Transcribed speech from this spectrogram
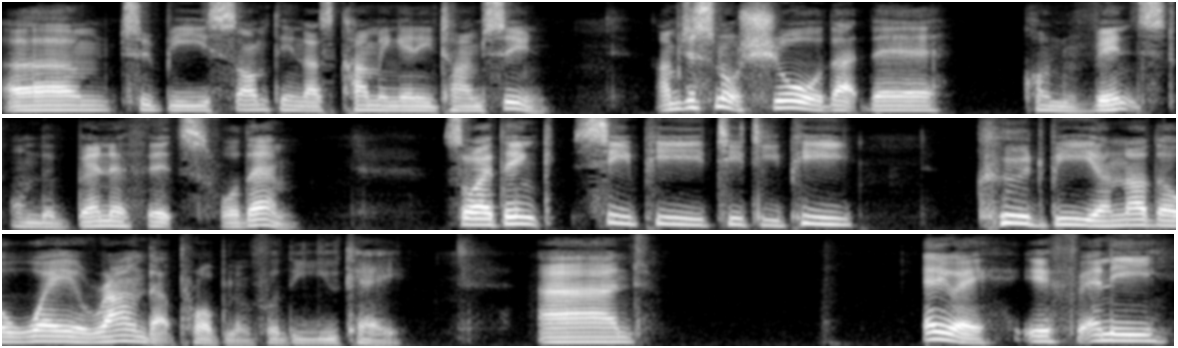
um, to be something that's coming anytime soon. I'm just not sure that they're convinced on the benefits for them. So I think CPTPP could be another way around that problem for the UK. And anyway, if any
